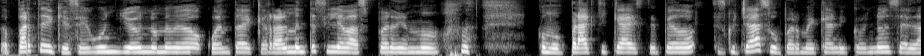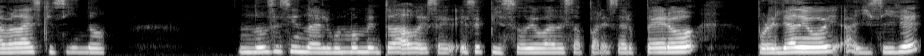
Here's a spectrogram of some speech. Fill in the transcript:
Aparte de que según yo no me había dado cuenta de que realmente sí le vas perdiendo como práctica este pedo, se escuchaba súper mecánico, no sé, la verdad es que sí, no. No sé si en algún momento dado ese, ese episodio va a desaparecer, pero por el día de hoy ahí sigue.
